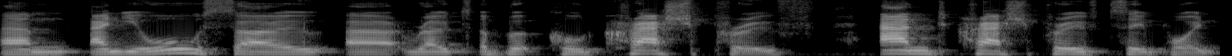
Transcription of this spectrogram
Um, and you also uh, wrote a book called Crash Proof and Crash Proof 2.0.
